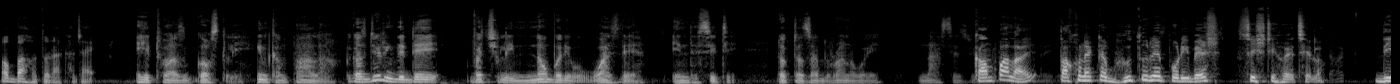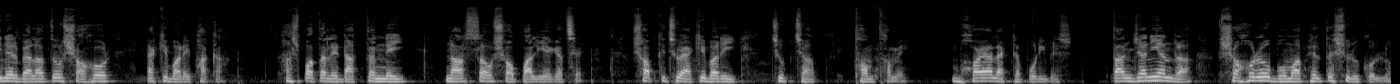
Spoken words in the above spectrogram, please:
অব্যাহত রাখা যায়। It was ghostly in Kampala because during the day, virtually nobody was there in the city. Doctors had run away. কাম্পালায় তখন একটা ভুতুরে পরিবেশ সৃষ্টি হয়েছিল। দিনের বেলাতেও শহর একেবারে ফাঁকা। হাসপাতালে ডাক্তার নেই নার্সরাও সব পালিয়ে গেছে। সবকিছু একেবারেই চুপচাপ থমথমে। ভয়াল একটা পরিবেশ। তানজানিয়ানরা শহরেও বোমা ফেলতে শুরু করল।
